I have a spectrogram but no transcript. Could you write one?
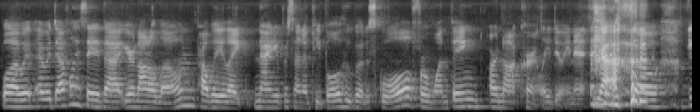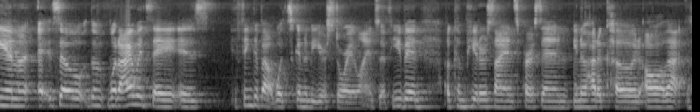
Well, I would, I would definitely say that you're not alone. Probably like 90% of people who go to school for one thing are not currently doing it. Yeah. so, and uh, so the, what I would say is think about what's going to be your storyline. So if you've been a computer science person, you know how to code, all that.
